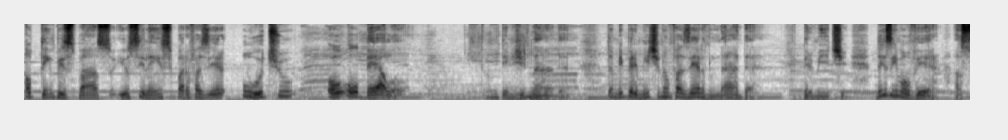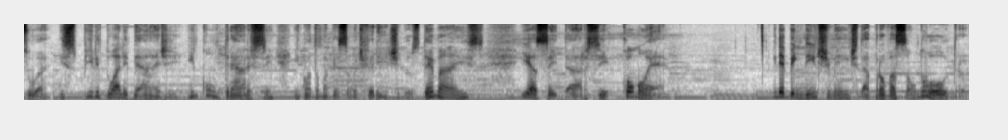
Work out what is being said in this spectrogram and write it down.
ao tempo e espaço e o silêncio para fazer o útil ou o belo. Então, não entendi nada. Também permite não fazer nada permite desenvolver a sua espiritualidade, encontrar-se enquanto uma pessoa diferente dos demais e aceitar-se como é, independentemente da aprovação do outro.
